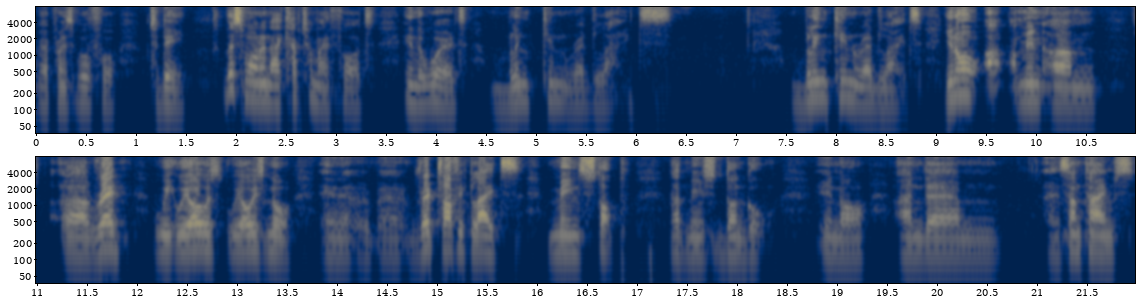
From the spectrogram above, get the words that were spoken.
uh, principle for today. This morning, I capture my thoughts in the words blinking red lights. Blinking red lights. You know, I, I mean, um, uh, red we, we, always, we always know uh, uh, red traffic lights means stop. That means don't go, you know. And, um, and sometimes,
